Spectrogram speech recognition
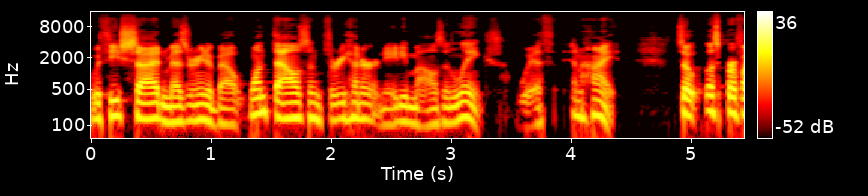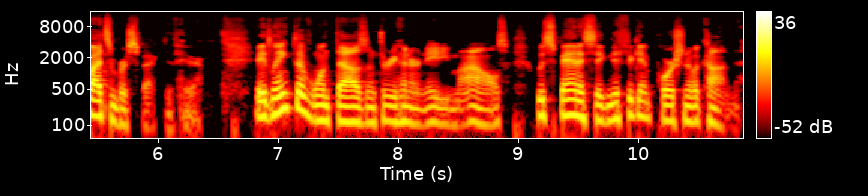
with each side measuring about 1,380 miles in length, width, and height. So, let's provide some perspective here. A length of 1,380 miles would span a significant portion of a continent.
